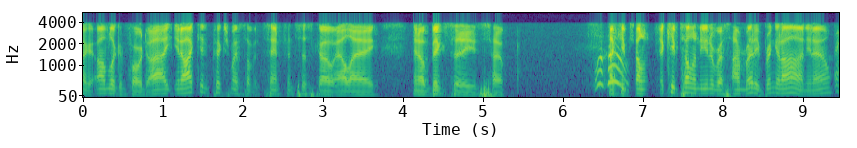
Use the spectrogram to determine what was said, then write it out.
Okay, I'm looking forward to. it. I, you know, I can picture myself in San Francisco, L.A., you know, big cities. So I keep telling, I keep telling the universe, I'm ready. Bring it on. You know.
